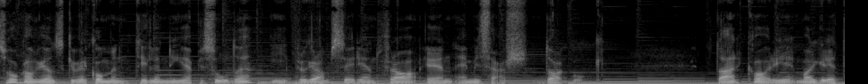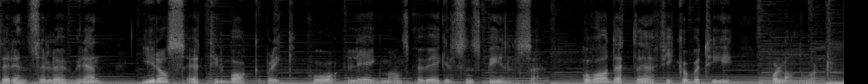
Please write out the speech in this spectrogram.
så kan vi ønske velkommen til en ny episode i programserien fra En emissærs dagbok. Der Kari Margrethe Renser Løvgren gir oss et tilbakeblikk på legmannsbevegelsens begynnelse, og hva dette fikk å bety for landet vårt.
